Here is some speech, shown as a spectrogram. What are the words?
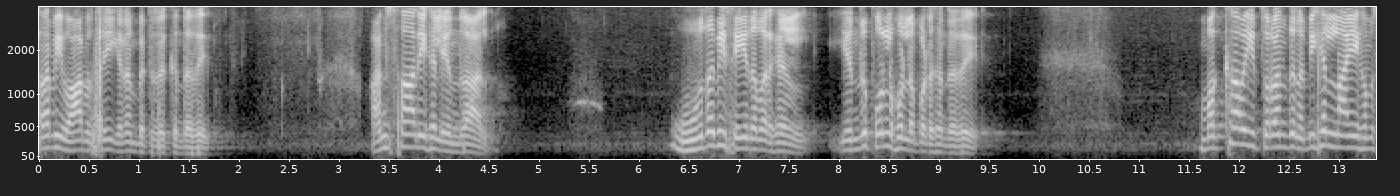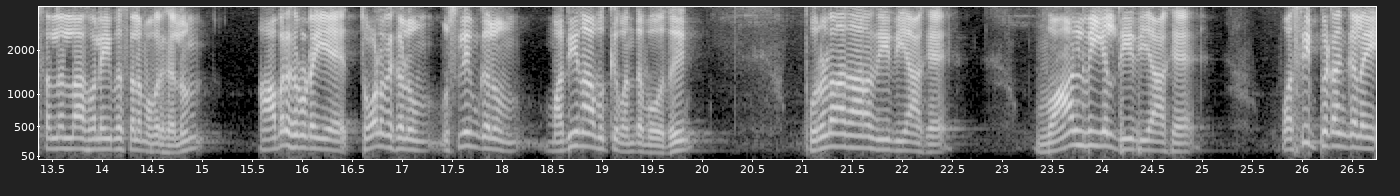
அரபி வார்த்தை இடம்பெற்றிருக்கின்றது. அன்சாரிகள் என்றால் உதவி செய்தவர்கள் என்று பொருள் கொள்ளப்படுகின்றது. மக்காவை துறந்து நபிகள் நாயகம் சல்லல்லாஹ் அலைவசலம் அவர்களும் அவர்களுடைய தோழர்களும் முஸ்லிம்களும் மதீனாவுக்கு வந்தபோது பொருளாதார ரீதியாக வாழ்வியல் ரீதியாக வசிப்பிடங்களை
